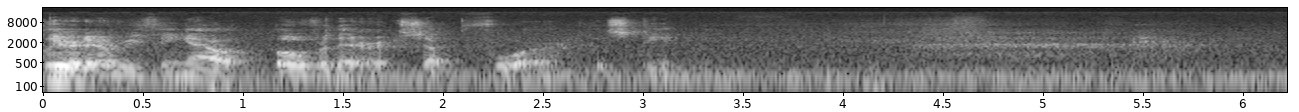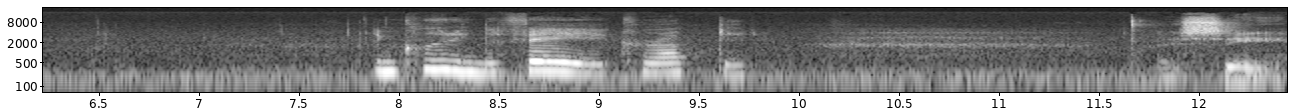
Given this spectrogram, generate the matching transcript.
cleared everything out over there except for this demon. Including the Fae corrupted. I see.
